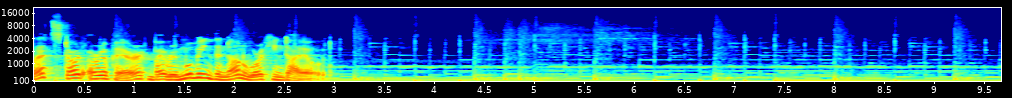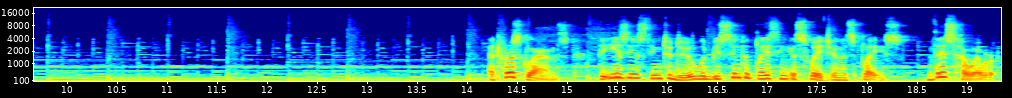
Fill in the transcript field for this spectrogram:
Let's start our repair by removing the non-working diode. At first glance, the easiest thing to do would be simply placing a switch in its place. This, however,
